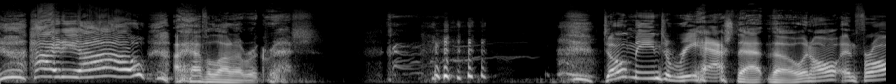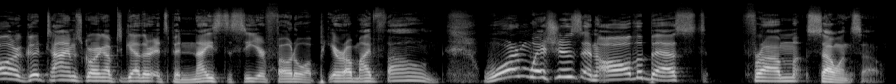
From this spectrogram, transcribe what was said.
Heidi ho! I have a lot of regret. Don't mean to rehash that though, and all and for all our good times growing up together, it's been nice to see your photo appear on my phone. Warm wishes and all the best from so and so.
